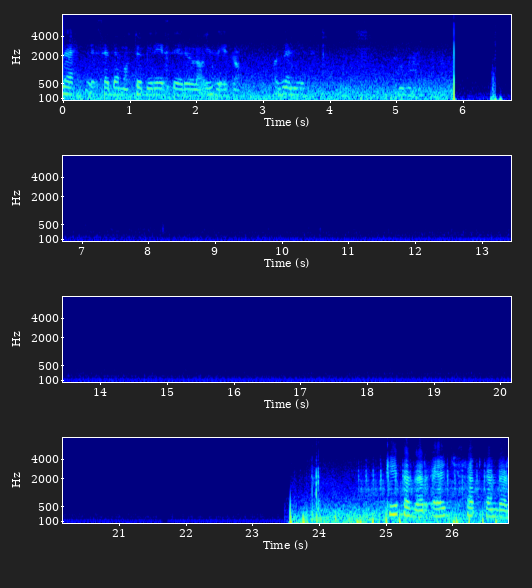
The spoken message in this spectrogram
leszedem a többi részéről a izét, a, a zenét. Kétezer-egy. szeptember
